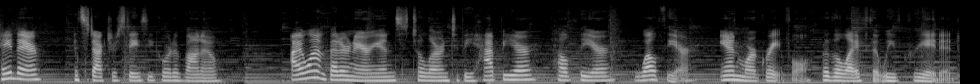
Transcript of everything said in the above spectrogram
Hey there, it's Dr. Stacey Cordovano. I want veterinarians to learn to be happier, healthier, wealthier, and more grateful for the life that we've created.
